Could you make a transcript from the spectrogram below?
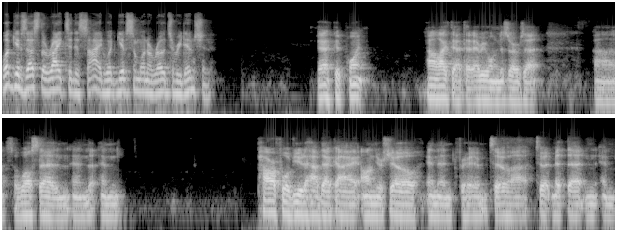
what gives us the right to decide what gives someone a road to redemption? Yeah good point. I like that that everyone deserves that uh, so well said and and and powerful of you to have that guy on your show and then for him to uh, to admit that and, and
